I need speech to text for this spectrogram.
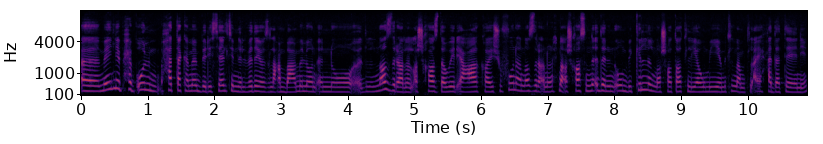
mainly بحب أقول حتى كمان برسالتي من ال videos اللي عم بعملهم إنه النظرة للأشخاص ذوي الإعاقة يشوفونا نظرة إنه نحن أشخاص بنقدر نقوم بكل النشاطات اليومية مثلنا مثل اي حدا ثاني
